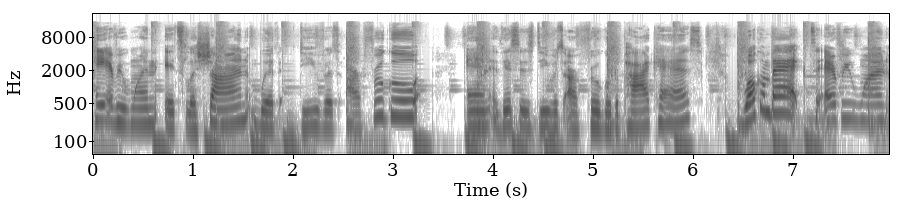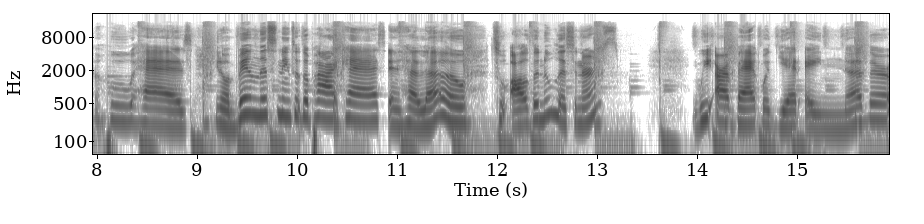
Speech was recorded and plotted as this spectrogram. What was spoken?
Hey everyone, it's LaShawn with Divas Are Frugal, and this is Divas Are Frugal, the podcast. Welcome back to everyone who has, you know, been listening to the podcast, and hello to all the new listeners. We are back with yet another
